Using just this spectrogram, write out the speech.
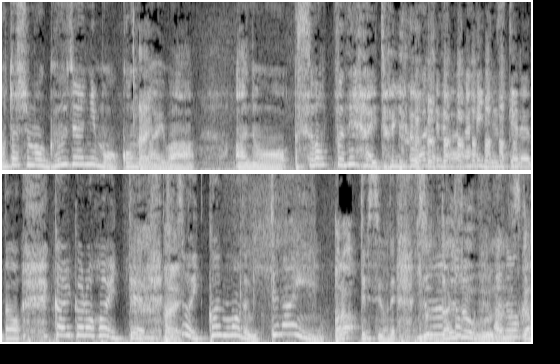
私も偶然にも今回は、はい、あのスワップ狙いというわけではないんですけれど 買いから入って実は一回もまだ売ってないんですよね。ずっと大丈夫なんですか？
